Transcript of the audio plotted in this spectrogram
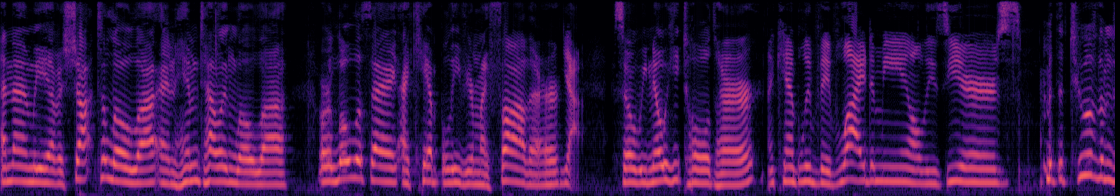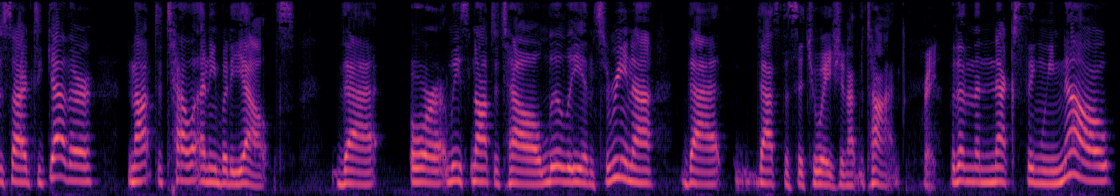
And then we have a shot to Lola and him telling Lola, or Lola saying, I can't believe you're my father. Yeah. So we know he told her. I can't believe they've lied to me all these years. But the two of them decide together not to tell anybody else that, or at least not to tell Lily and Serena that that's the situation at the time. Right. But then the next thing we know,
